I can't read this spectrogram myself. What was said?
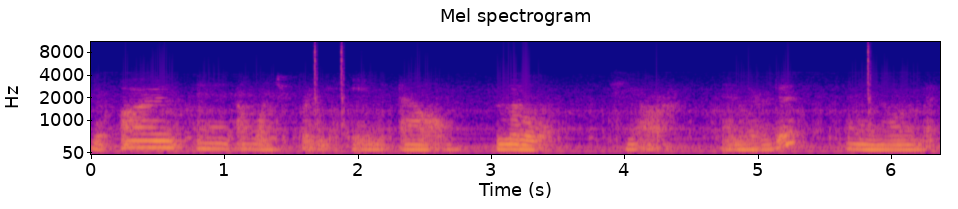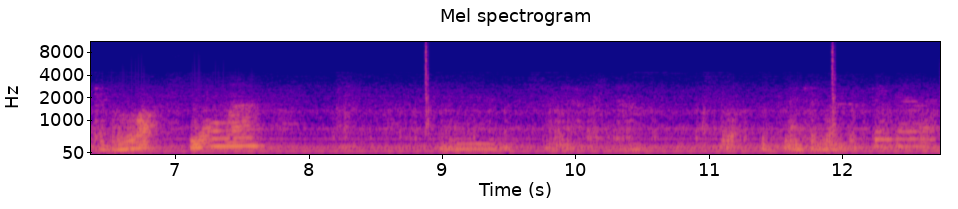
your own and I want to bring in our little tiara. And there it is. And I want to make it a lot Um, smaller. Bit bigger.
